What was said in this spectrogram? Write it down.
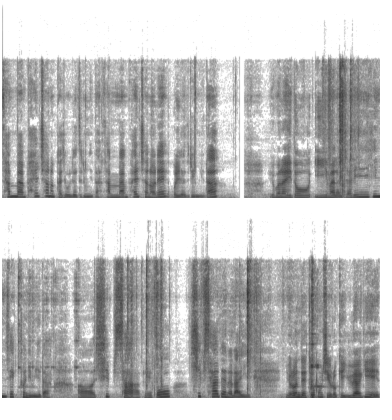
38,000원까지 올려드립니다. 38,000원에 올려드립니다. 이번 아이도 2만원짜리 흰색 톤입니다. 어, 14, 그리고 14 되는 아이. 요런데 조금씩 이렇게 유약이,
